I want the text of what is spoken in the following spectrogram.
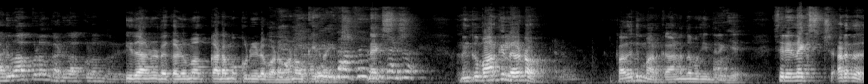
കടുവാക്കുളം കടുവാക്കുളം ഇതാണ് കടുമ കടമക്കുടിയുടെ പടമാണ്. ഓക്കെ നെക്സ്റ്റ് നിങ്ങൾക്ക് മാർക്കില്ല കേട്ടോ? പകുതി മാർക്ക്. ആനന്ദ മഹീന്ദ്രയ്ക്ക്. ശരി നെക്സ്റ്റ് അടുത്തത്.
